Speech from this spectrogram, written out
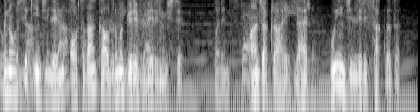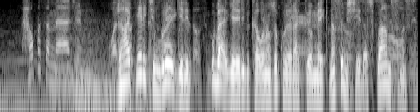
Gnostik İncil'lerini ortadan kaldırma görevi verilmişti. Ancak rahipler bu İncil'leri sakladı. Rahipler için buraya gelip bu belgeleri bir kavanoza koyarak gömmek nasıl bir şeydi açıklar mısınız?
